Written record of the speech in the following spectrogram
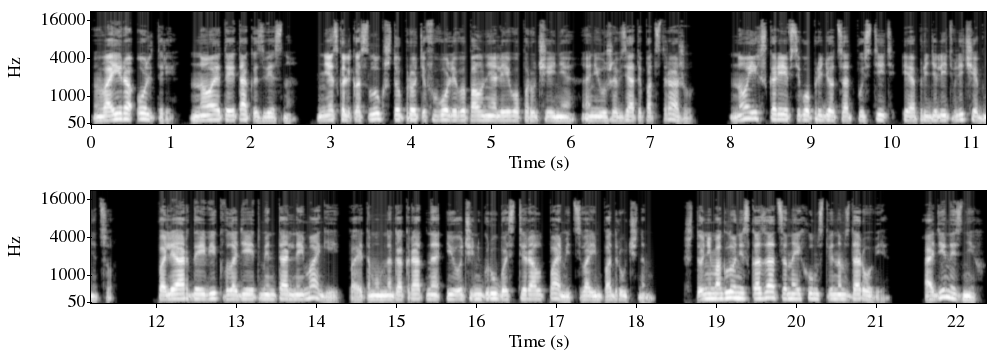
«Ваира Ольтери, но это и так известно. Несколько слуг, что против воли выполняли его поручения, они уже взяты под стражу, но их, скорее всего, придется отпустить и определить в лечебницу. Полиар Дейвик владеет ментальной магией, поэтому многократно и очень грубо стирал память своим подручным, что не могло не сказаться на их умственном здоровье. Один из них,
